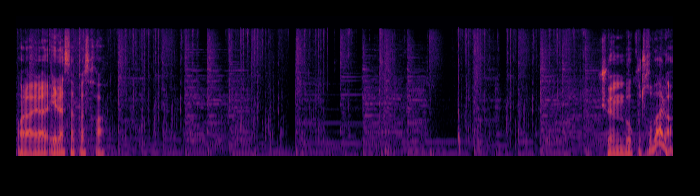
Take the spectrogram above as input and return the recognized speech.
Voilà, et là, et là, ça passera. Je suis même beaucoup trop bas là.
